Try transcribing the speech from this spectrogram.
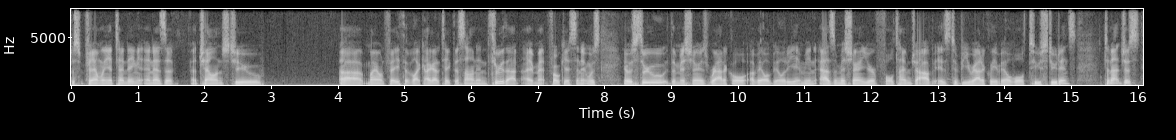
just family attending and as a, a challenge to uh, my own faith of like I got to take this on, and through that I met focus, and it was it was through the missionary's radical availability. I mean, as a missionary, your full time job is to be radically available to students, to not just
